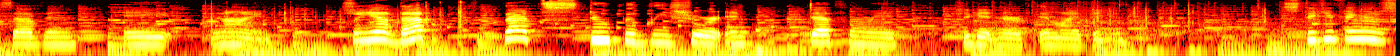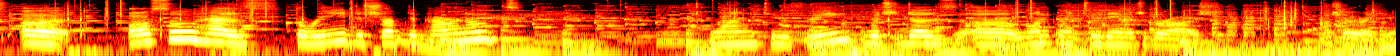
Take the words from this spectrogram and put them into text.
seven, eight, nine. So yeah, that that's stupidly short and definitely should get nerfed in my opinion. Sticky Fingers uh also has three destructive power nodes. One, two, three, which does uh, 1.2 damage barrage. I'll show you right here.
